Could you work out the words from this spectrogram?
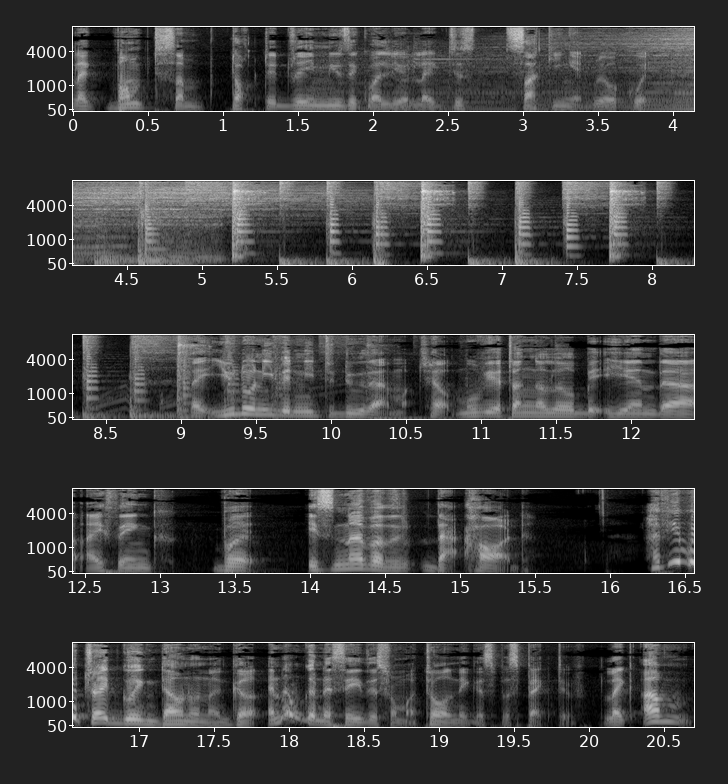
like bumped some Dr. Dre music while you're like just sucking it real quick. Like you don't even need to do that much. Help move your tongue a little bit here and there, I think, but it's never th- that hard. Have you ever tried going down on a girl? And I'm gonna say this from a tall nigga's perspective. Like I'm,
